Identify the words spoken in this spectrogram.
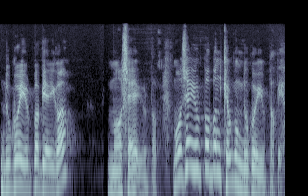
누구의 율법이에요, 이거? 모세의 율법. 모세의 율법은 결국 누구의 율법이에요?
